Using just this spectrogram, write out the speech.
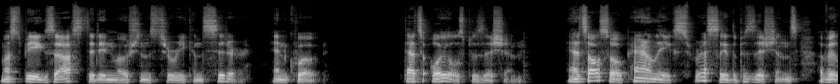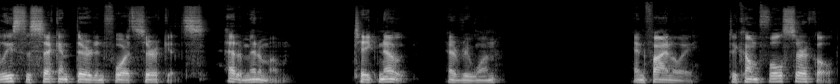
must be exhausted in motions to reconsider, end quote. That's OIL's position. And it's also apparently expressly the positions of at least the Second, Third, and Fourth Circuits, at a minimum. Take note everyone. And finally, to come full circle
